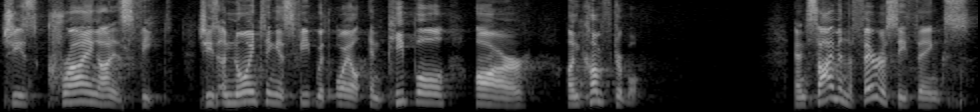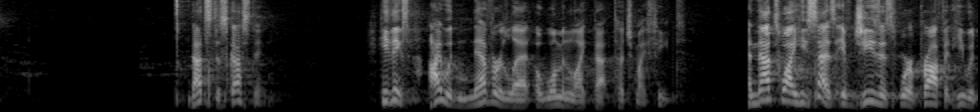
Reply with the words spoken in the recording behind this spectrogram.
She's crying on his feet. She's anointing his feet with oil, and people are uncomfortable. And Simon the Pharisee thinks, that's disgusting. He thinks, I would never let a woman like that touch my feet. And that's why he says if Jesus were a prophet, he would,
